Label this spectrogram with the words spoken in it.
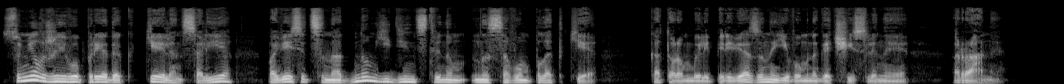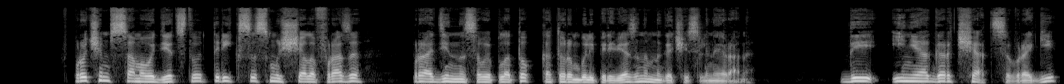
Сумел же его предок Келлен Салье — повеситься на одном единственном носовом платке, которым были перевязаны его многочисленные раны. Впрочем, с самого детства Трикса смущала фраза про один носовой платок, которым были перевязаны многочисленные раны. Да и не огорчатся враги,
